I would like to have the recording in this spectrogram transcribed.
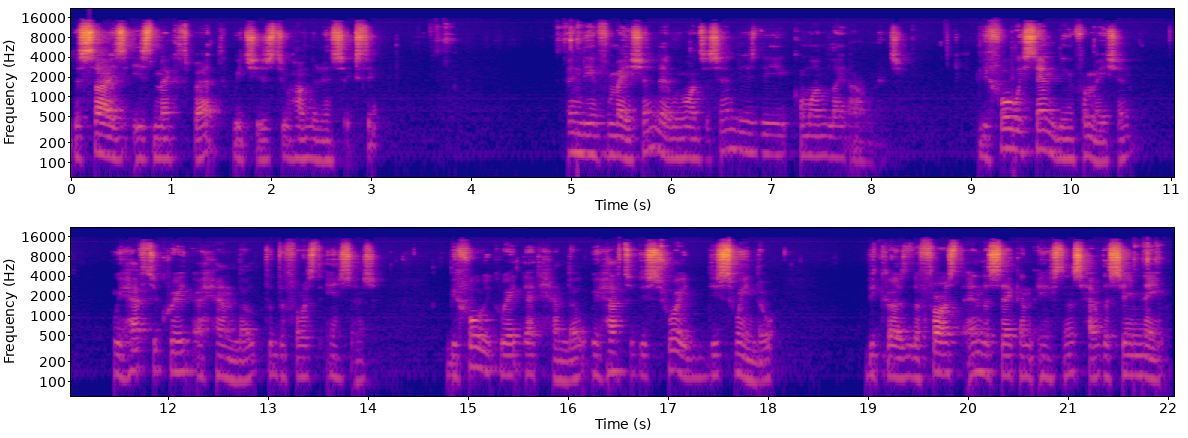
the size is maxpath, which is 260. And the information that we want to send is the command line arguments. Before we send the information, we have to create a handle to the first instance. Before we create that handle, we have to destroy this window because the first and the second instance have the same name.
